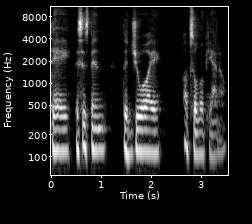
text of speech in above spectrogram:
day. This has been the joy of solo piano.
